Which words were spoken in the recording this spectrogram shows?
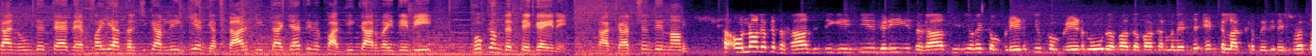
ਕਾਨੂੰਨ ਦੇ ਤਹਿਤ ਐਫਆਈਆਰ ਦਰਜ ਕਰ ਲਈ ਗਈ ਹੈ, ਗ੍ਰਿਫਤਾਰ ਕੀਤਾ ਗਿਆ ਤੇ ਵਿਭਾਗੀ ਕਾਰਵਾਈ ਦੇ ਵੀ ਹੁਕਮ ਦਿੱਤੇ ਗਏ ਨੇ। ਤਾਂ ਕਰਪਸ਼ਨ ਦੇ ਮਾਮਲੇ ਤਾਂ ਉਹਨਾਂ ਨੂੰ ਇੱਕ ਦਰਖਾਸਤ ਦਿੱਤੀ ਗਈ ਸੀ, ਜਿਹੜੀ ਦਰਖਾਸਤ ਸੀ ਉਹਨੇ ਕੰਪਲੇਂਟ ਸੀ, ਉਹ ਕੰਪਲੇਂਟ ਨੂੰ ਰਫਾ ਦਫਾ ਕਰਨ ਵਿੱਚ 1 ਲੱਖ ਰੁਪਏ ਦੀ ਰਿਸ਼ਵਤ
